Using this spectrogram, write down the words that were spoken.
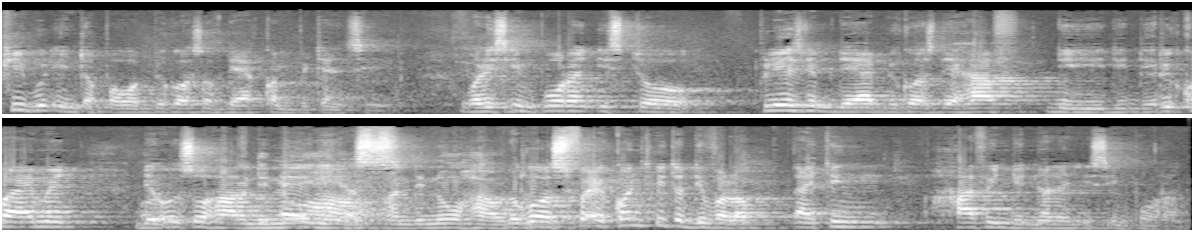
people into power because of their competency. What is important is to place them there because they have the, the, the requirement, they also have And the, know-how, ideas. and the know-how to- Because for a country to develop, I think having the knowledge is important.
